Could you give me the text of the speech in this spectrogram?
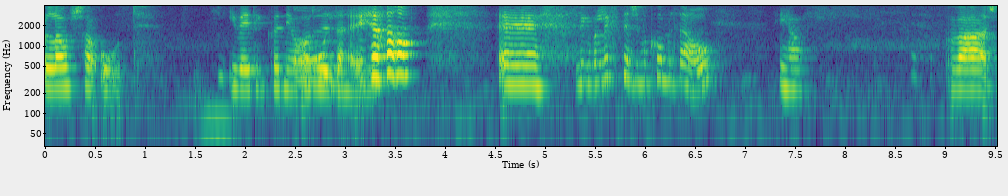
blása út. Ég veit ekki hvernig ég orði þetta. Já. Uh, líka bara lyktin sem er komin þá. já. Var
